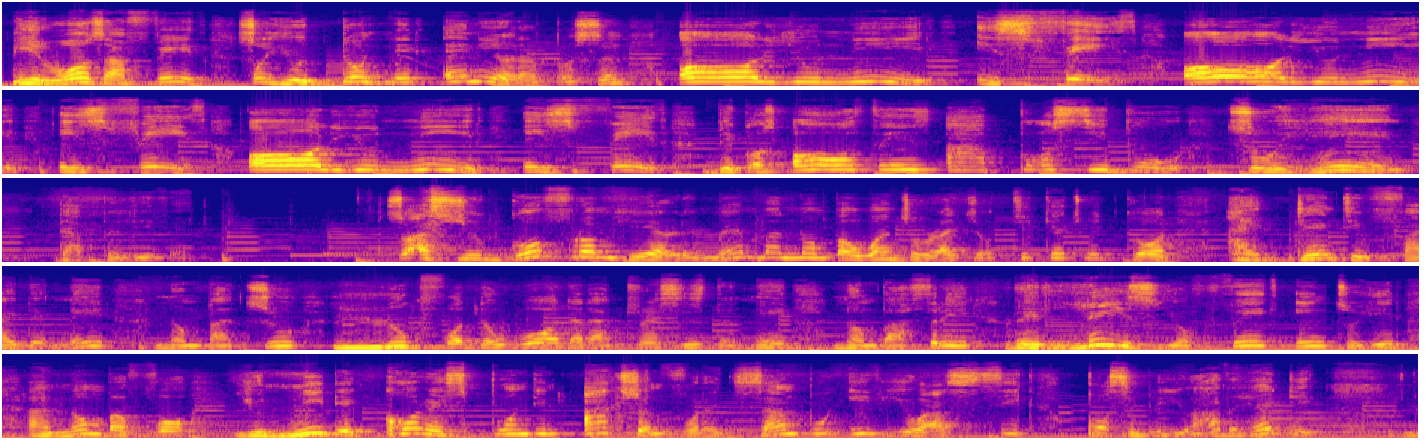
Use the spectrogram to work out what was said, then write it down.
It was her faith. So you don't need any other person. All you need is faith. All you need is faith. All you need is faith because all things are possible to him that believeth. So, as you go from here, remember number one, to write your ticket with God, identify the need. Number two, look for the word that addresses the need. Number three, release your faith into it. And number four, you need a corresponding action. For example, if you are sick, possibly you have a headache,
